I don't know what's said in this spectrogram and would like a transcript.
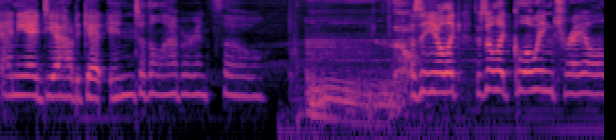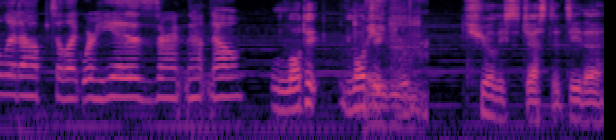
any idea how to get into the labyrinth, though. Mm, no. Doesn't you know like there's no like glowing trail lit up to like where he is or no? no? Logic, logic Maybe. would surely suggest it's either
